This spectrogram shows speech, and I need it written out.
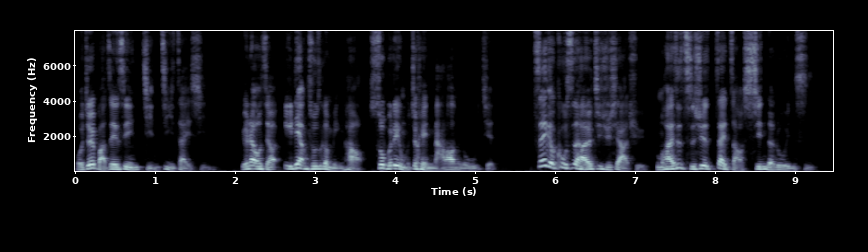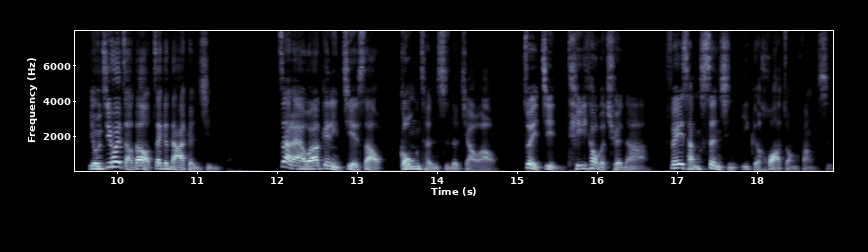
我就会把这件事情谨记在心。原来我只要一亮出这个名号，说不定我们就可以拿到那个物件。这个故事还会继续下去，我们还是持续在找新的录音室，有机会找到再跟大家更新。再来，我要跟你介绍工程师的骄傲。最近 TikTok 圈啊非常盛行一个化妆方式，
